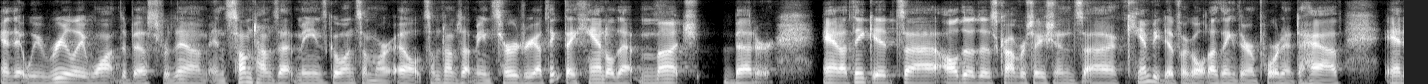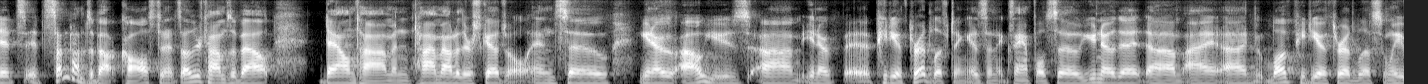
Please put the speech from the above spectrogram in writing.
and that we really want the best for them, and sometimes that means going somewhere else, sometimes that means surgery, I think they handle that much better. And I think it's, uh, although those conversations uh, can be difficult, I think they're important to have. And it's, it's sometimes about cost and it's other times about downtime and time out of their schedule. And so, you know, I'll use, um, you know, uh, PDO thread lifting as an example. So, you know that um, I, I, love PDO thread lifts and we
